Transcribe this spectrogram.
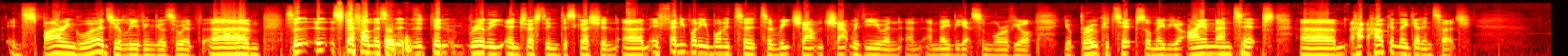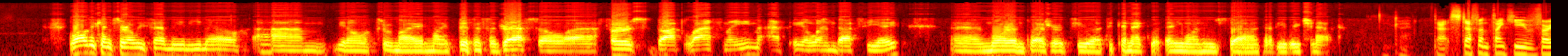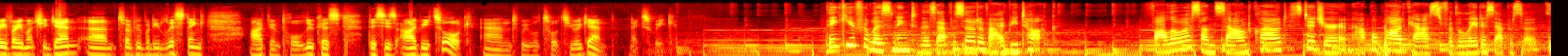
inspiring words you're leaving us with. Um, so, uh, Stephane, this has been really interesting discussion. Um, if anybody wanted to, to reach out and chat with you and, and, and maybe get some more of your, your broker tips or maybe your Ironman tips, um, how, how can they get in touch? Well, they can certainly send me an email, um, you know, through my, my business address. So uh, first dot last name at aon.ca and more than pleasure to uh, to connect with anyone who's uh, going to be reaching out. Okay, uh, Stephane, thank you very, very much again um, to everybody listening. I've been Paul Lucas. This is IB Talk, and we will talk to you again next week. Thank you for listening to this episode of IB Talk. Follow us on SoundCloud, Stitcher, and Apple Podcasts for the latest episodes.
